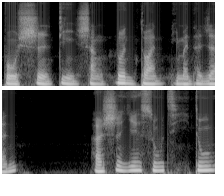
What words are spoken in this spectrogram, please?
不是地上论断你们的人，而是耶稣基督，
